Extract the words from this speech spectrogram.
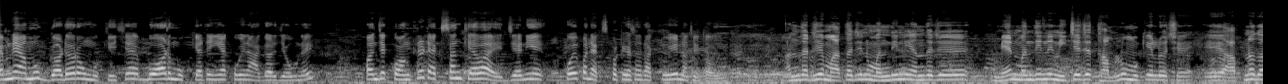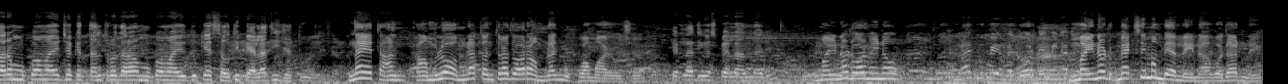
એમને અમુક ગડરો મૂકી છે બોર્ડ મૂક્યા છે અહીંયા કોઈને આગળ જવું નહીં. પણ જે કોન્ક્રીટ એક્શન કહેવાય જેની કોઈ પણ એક્સપેક્ટેશન રાખતું એ નથી થયું. અંદર જે માતાજીના મંદિરની અંદર જે મેન મંદિરની નીચે જે થાંભલું મૂકેલો છે એ આપના દ્વારા મૂકવામાં આવ્યું છે કે તંત્ર દ્વારા મૂકવામાં આવ્યું હતું કે સૌથી પહેલાંથી જ હતું? ના એ થાંભલો હમણાં તંત્ર દ્વારા હમણાં જ મૂકવામાં આવ્યો છે. કેટલા દિવસ પહેલાં અંદાજે? મહિનો દોઢ મહિનો. મહિનો મેક્સિમમ બે મહિના વધારે નહીં.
